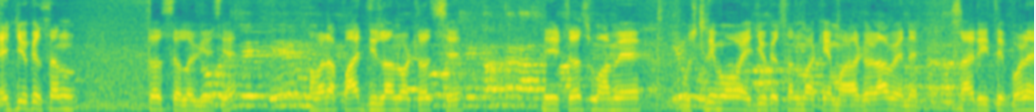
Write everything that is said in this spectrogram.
એજ્યુકેશન ટ્રસ્ટ ચલાવીએ છીએ અમારા પાંચ જિલ્લાનો ટ્રસ્ટ છે. એ ટ્રસ્ટમાં અમે મુસ્લિમો એજ્યુકેશનમાં કેમ આગળ આવે ને સારી રીતે ભણે,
